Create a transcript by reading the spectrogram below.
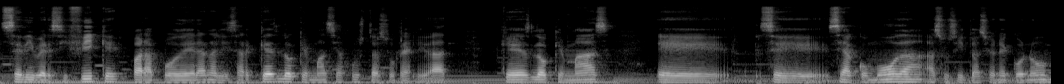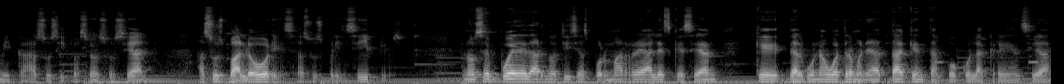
se diversifique para poder analizar qué es lo que más se ajusta a su realidad, qué es lo que más eh, se, se acomoda a su situación económica, a su situación social, a sus valores, a sus principios. No se puede dar noticias por más reales que sean que de alguna u otra manera ataquen tampoco la creencia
